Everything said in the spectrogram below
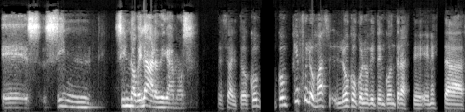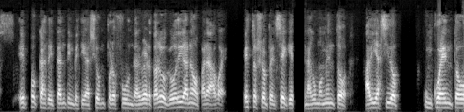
eh, sin, sin novelar, digamos. Exacto. ¿Con, ¿Con qué fue lo más loco con lo que te encontraste en estas épocas de tanta investigación profunda, Alberto? Algo que vos digas, no, pará, bueno, esto yo pensé que en algún momento había sido un cuento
